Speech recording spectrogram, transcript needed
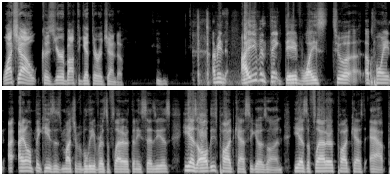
watch out because you're about to get their agenda. Mm-hmm. I mean, I even think Dave Weiss, to a, a point, I, I don't think he's as much of a believer as a flat earth than he says he is. He has all these podcasts he goes on. He has a flat earth podcast app.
